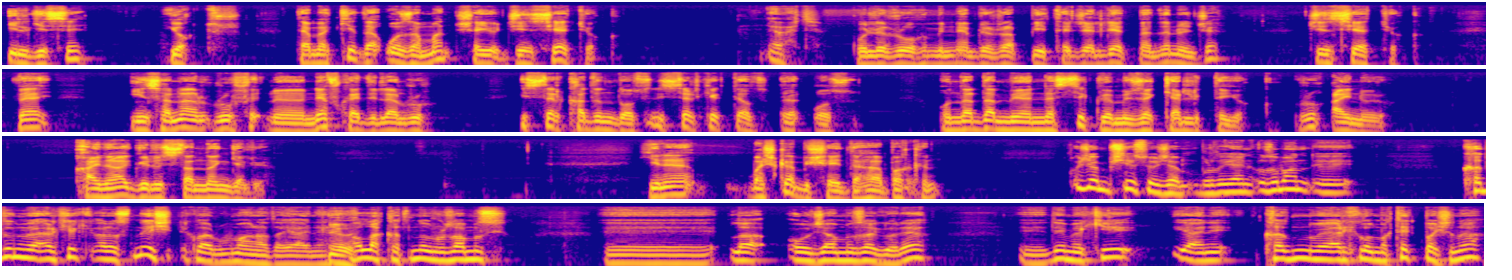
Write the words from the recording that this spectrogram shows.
ilgisi yoktur. Demek ki de o zaman şey yok, cinsiyet yok. Evet. Kulli ruhu min emri Rabbi tecelli etmeden önce cinsiyet yok. Ve insana ruh, e, nefk edilen ruh ister kadın da olsun ister erkek de e, olsun. Onlarda müenneslik ve müzekkerlik de yok. Ruh aynı ruh. Kaynağı Gülistan'dan geliyor. Yine başka bir şey daha bakın. Hocam bir şey söyleyeceğim burada yani o zaman e, kadın ve erkek arasında eşitlik var bu manada yani. Evet. Allah katında ruhlarımız e, la olacağımıza göre e, demek ki yani kadın ve erkek olmak tek başına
